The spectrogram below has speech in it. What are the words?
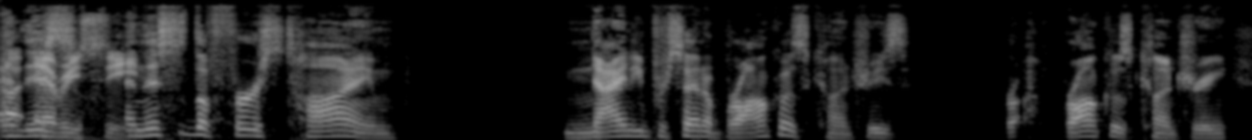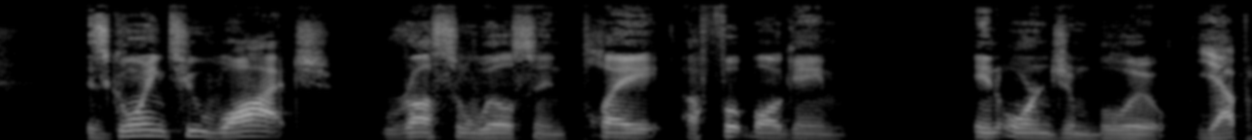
uh, and this, every seat. And this is the first time ninety percent of Broncos countries, Broncos country, is going to watch Russell Wilson play a football game in orange and blue Yep.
